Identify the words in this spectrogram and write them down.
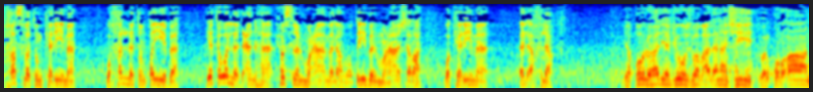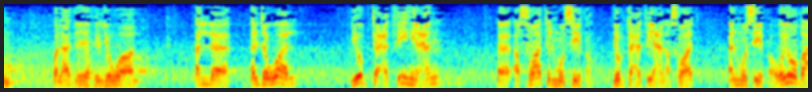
خصلة كريمة وخلة طيبة يتولد عنها حسن المعاملة وطيب المعاشرة وكريم الأخلاق. يقول هل يجوز وضع الأناشيد والقرآن والأدعية في الجوال؟ الجوال يبتعد فيه عن أصوات الموسيقى. يبتعد فيه عن أصوات الموسيقى ويوضع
